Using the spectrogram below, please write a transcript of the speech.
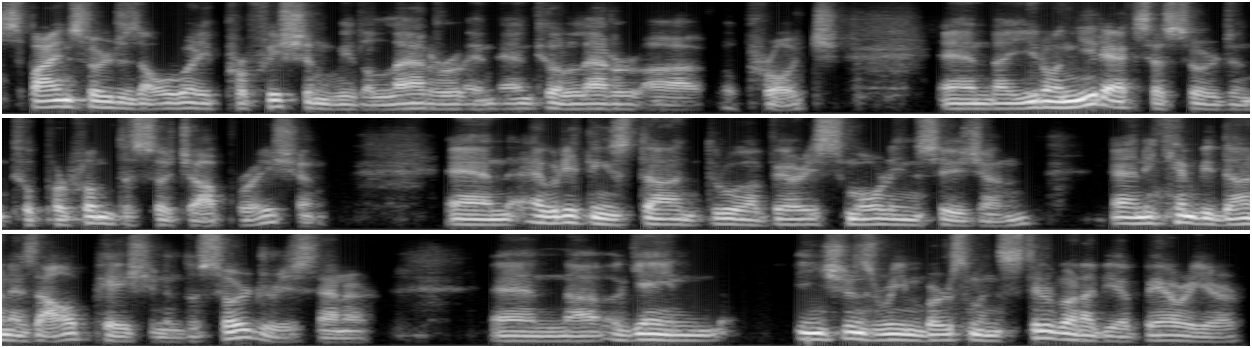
spine surgeons are already proficient with a lateral and anterolateral uh, approach, and uh, you don't need access surgeon to perform the such operation. And everything is done through a very small incision, and it can be done as outpatient in the surgery center. And uh, again, insurance reimbursement is still going to be a barrier,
